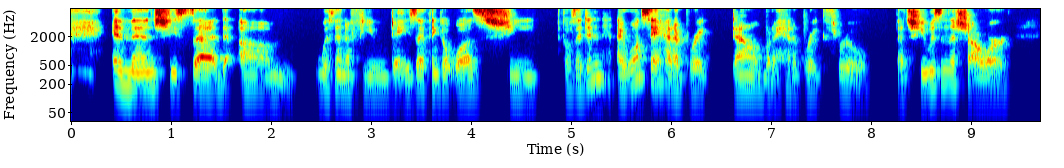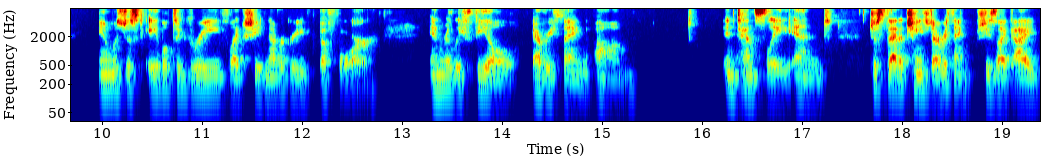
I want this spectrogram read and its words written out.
and then she said um, within a few days i think it was she goes, I didn't, I won't say I had a breakdown, but I had a breakthrough that she was in the shower and was just able to grieve like she'd never grieved before and really feel everything um, intensely. And just that it changed everything. She's like, I,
